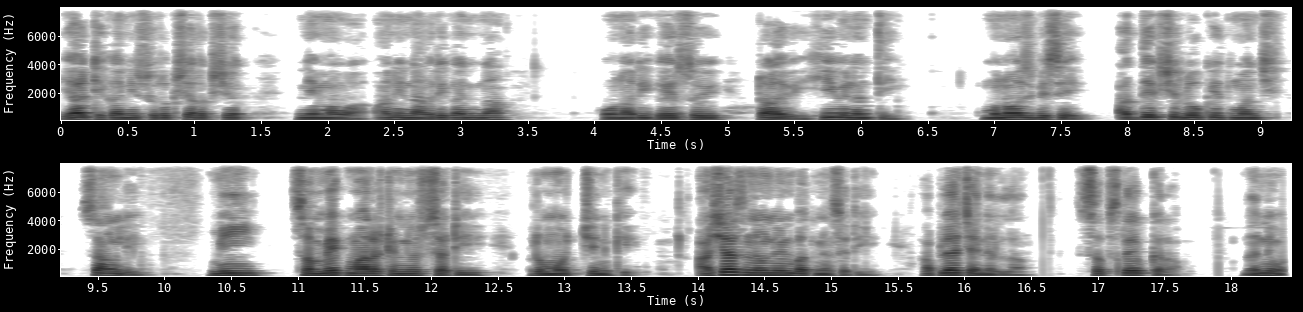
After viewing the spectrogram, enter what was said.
या ठिकाणी सुरक्षा रक्षक नेमावा आणि नागरिकांना होणारी गैरसोय टाळावी ही विनंती. मनोज भिसे अध्यक्ष लोकहित मंच सांगली मी सम्यक महाराष्ट्र न्यूजसाठी प्रमोद चिनके. अशाच नवनवीन बातम्यांसाठी आपल्या चॅनलला सबस्क्राईब करा. धन्यवाद.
